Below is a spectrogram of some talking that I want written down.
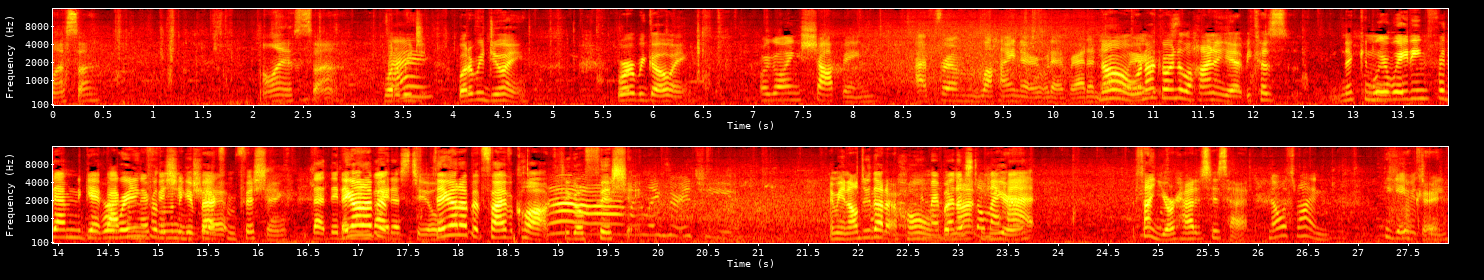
Melissa? Melissa. What are we what are we doing? Where are we going? We're going shopping at, from Lahaina or whatever. I don't know. No, we're not going to Lahaina yet because Nick and We're waiting for them to get we're back waiting from for them to get back from fishing. that they They didn't got up invite at us to. they got up at five o'clock to go Ah, fishing. My legs are itchy. I mean, I'll do that at home, but brother not stole here. my hat. It's not your hat; it's his hat. No, it's mine. He gave it to me.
